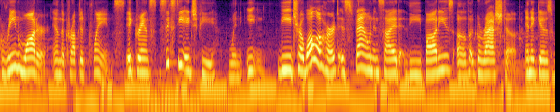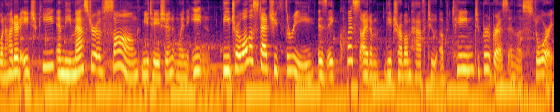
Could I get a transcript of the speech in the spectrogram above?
green water in the corrupted plains. It grants 60 HP when eaten. The Trewalla heart is found inside the bodies of Garashtub, and it gives 100 HP and the Master of Song mutation when eaten. The Trewalla Statue 3 is a quest item the Trebhum have to obtain to progress in the story.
